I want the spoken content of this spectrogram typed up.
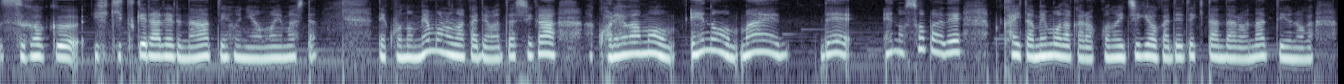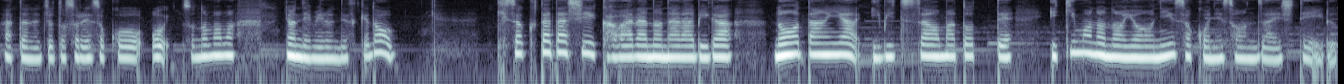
すごく引きつけられるなっていうふうに思いましたでこのメモの中で私がこれはもう絵の前で絵のそばで書いたメモだからこの一行が出てきたんだろうなっていうのがあったのでちょっとそれそこをそのまま読んでみるんですけど規則正しい瓦の並びが濃淡やいびつさをまとって生き物のようにそこに存在している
